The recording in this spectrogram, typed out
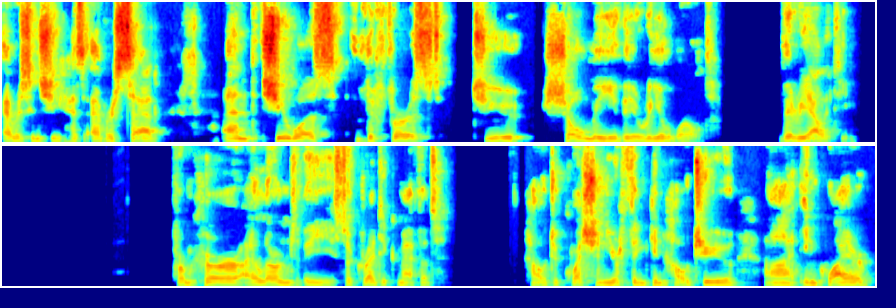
everything she has ever said. And she was the first to show me the real world, the reality. From her, I learned the Socratic method, how to question your thinking, how to uh, inquire,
